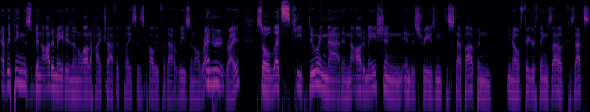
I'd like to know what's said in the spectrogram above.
everything's been automated in a lot of high traffic places probably for that reason already mm-hmm. right so let's keep doing that and the automation industries need to step up and you know figure things out because that's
